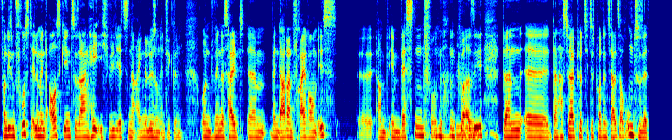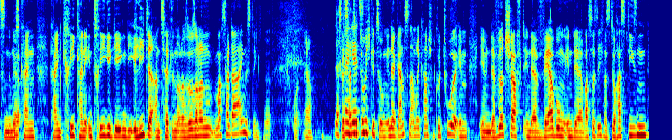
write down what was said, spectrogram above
von diesem Frustelement ausgehend zu sagen, hey, ich will jetzt eine eigene Lösung entwickeln. Und wenn das halt, ähm, wenn da dann Freiraum ist, äh, am, im Westen vom Land quasi, dann, äh, dann hast du halt plötzlich das Potenzial, es auch umzusetzen. Du musst Ja. keinen keinen Krieg, keine Intrige gegen die Elite anzetteln oder so, sondern machst halt dein eigenes Ding. Ja. Und, ja. Das Das, hat ich sich durchgezogen in der ganzen amerikanischen Kultur, im, in der Wirtschaft, in der Werbung, in der was weiß ich was. Du hast diesen,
